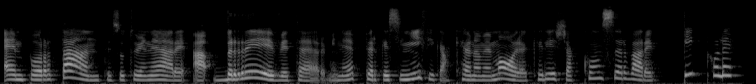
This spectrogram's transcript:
È importante sottolineare a breve termine perché significa che è una memoria che riesce a conservare piccole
